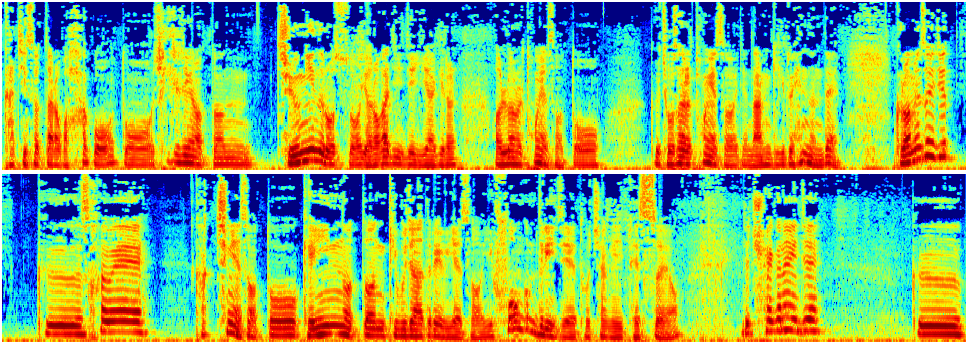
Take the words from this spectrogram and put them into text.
같이 있었다라고 하고 또 실질적인 어떤 증인으로서 여러 가지 이제 이야기를 언론을 통해서 또 그 조사를 통해서 이제 남기기도 했는데 그러면서 이제 그 사회 각층에서 또 개인 어떤 기부자들에 의해서 이 후원금들이 이제 도착이 됐어요. 근데 최근에 이제 그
